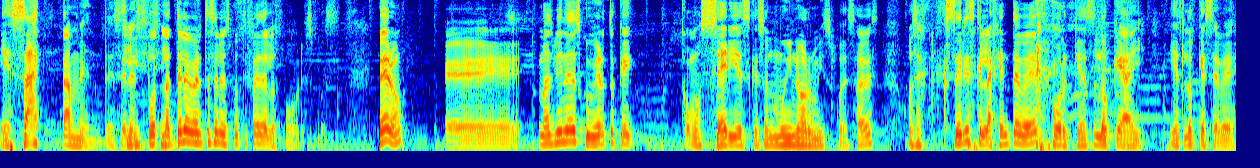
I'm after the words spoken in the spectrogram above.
Exactamente. Es el. La tele verde es el Spotify de los pobres, pues. Pero, eh, más bien he descubierto que hay como series que son muy normis, pues, ¿sabes? O sea, series que la gente ve porque es lo que hay y es lo que se ve.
